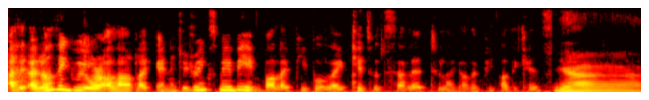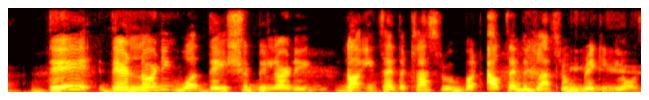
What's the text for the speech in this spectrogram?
I, I don't think we were allowed like energy drinks, maybe, but like people like kids would sell it to like other pe- other kids. yeah. They they're learning what they should be learning, not inside the classroom, but outside the classroom, breaking laws.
